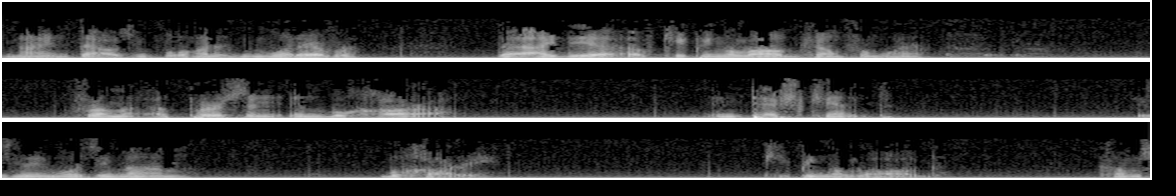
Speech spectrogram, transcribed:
9,400 and whatever. The idea of keeping a log come from where? From a person in Bukhara, in Tashkent. His name was Imam Bukhari. Keeping a log comes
